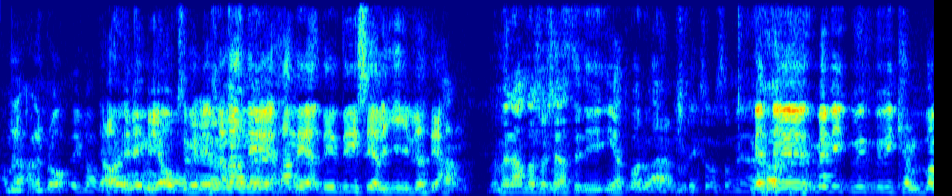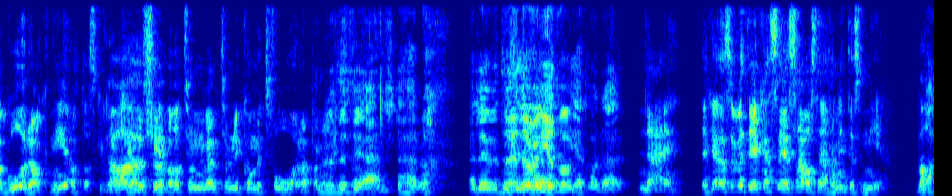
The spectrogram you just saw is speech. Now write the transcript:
Ja, men han är bra, jag gillar honom. Ja, nej men jag också. Men, Men- han men- är, han är, det, det är så jävla givet att det är han. Men, men annars så känns det, det är Edvard och Ernst liksom som är... Men, eh, men vi, vi, vi kan bara gå rakt neråt då. Ska vi bara Ja, kul jag att se. tror- Vad tror ni, vem tror ni kommer tvåa då på den här Men du säger? Ernst det här då? Eller du Nej, säger där är Edvard. Edvard där. Nej. Jag kan, alltså, vet du, jag kan säga så här, snälla, han är inte ens med. Va?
